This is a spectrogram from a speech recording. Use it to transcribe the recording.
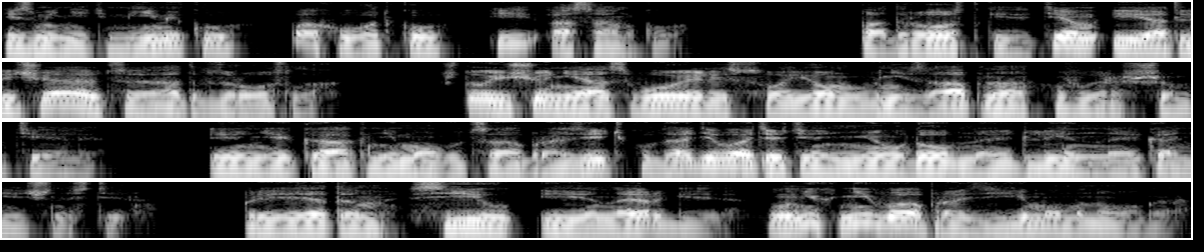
изменить мимику, походку и осанку. Подростки тем и отличаются от взрослых, что еще не освоились в своем внезапно выросшем теле и никак не могут сообразить, куда девать эти неудобные длинные конечности. При этом сил и энергии у них невообразимо много,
